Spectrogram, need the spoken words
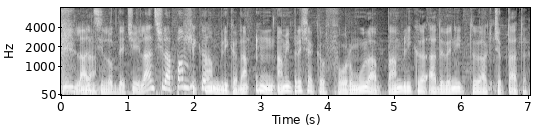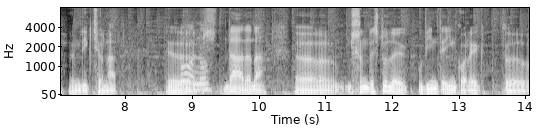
Ceilalți Da. în loc de ceilanți și la Și Pamblică... pamblică, da. Am impresia că formula pamblică a devenit acceptată în dicționar. Oh, nu. Da, da, da. Uh, Sunt destule cuvinte incorrect uh,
